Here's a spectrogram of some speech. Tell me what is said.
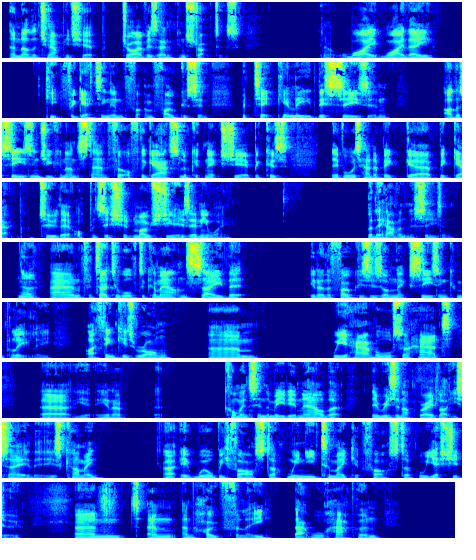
another championship, drivers and constructors. You know why why they keep forgetting and, f- and focusing, particularly this season. Other seasons you can understand. Foot off the gas. Look at next year because they've always had a big uh, big gap to their opposition most years anyway. But they haven't this season. No, And for Toto Wolff to come out and say that, you know, the focus is on next season completely, I think is wrong. Um, we have also had, uh, you, you know, uh, comments in the media now that there is an upgrade, like you say, that is coming. Uh, it will be faster. We need to make it faster. Well, yes, you do, and and and hopefully that will happen,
